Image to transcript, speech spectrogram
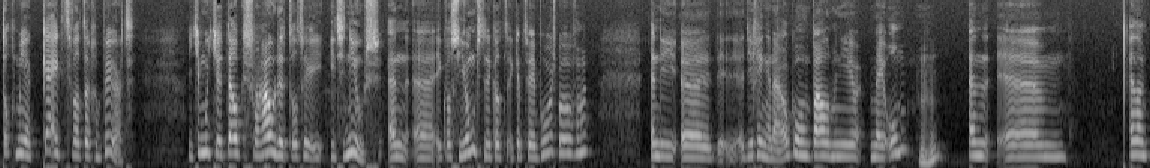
toch meer kijkt wat er gebeurt. Want je moet je telkens verhouden tot weer iets nieuws. En eh, ik was de jongste en ik, had, ik heb twee broers boven me. En die, eh, die, die gingen daar ook op een bepaalde manier mee om. Mhm. En, ehm, en dan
